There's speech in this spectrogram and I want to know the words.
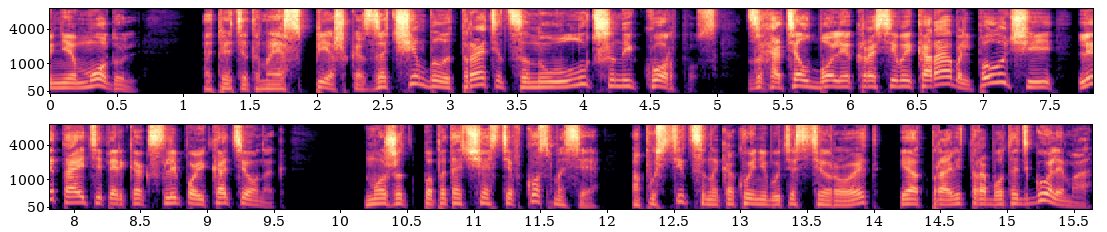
более тщательно и не оставил денег на так необходимый мне модуль? Опять это моя спешка. Зачем было тратиться на улучшенный корпус? Захотел более красивый корабль? Получи. Летай теперь, как слепой котенок. Может, попытать счастье в космосе? Опуститься на какой-нибудь астероид и отправить работать голема?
